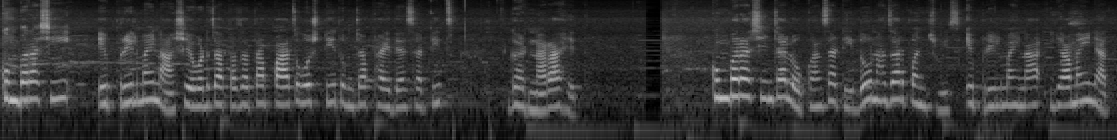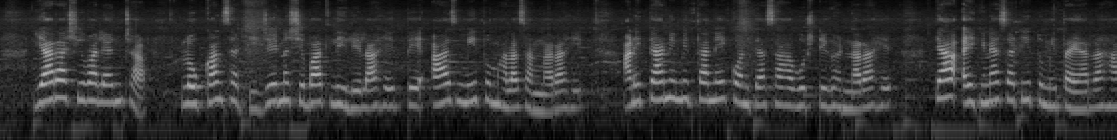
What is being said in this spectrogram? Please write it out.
कुंभराशी एप्रिल महिना शेवट जाता जाता पाच गोष्टी तुमच्या फायद्यासाठीच घडणार आहेत. कुंभराशींच्या लोकांसाठी दोन हजार पंचवीस एप्रिल महिना या महिन्यात या राशीवाल्यांच्या लोकांसाठी जे नशिबात लिहिलेलं आहे ते आज मी तुम्हाला सांगणार आहे आणि त्यानिमित्ताने कोणत्या सहा गोष्टी घडणार आहेत त्या ऐकण्यासाठी तुम्ही तयार राहा.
